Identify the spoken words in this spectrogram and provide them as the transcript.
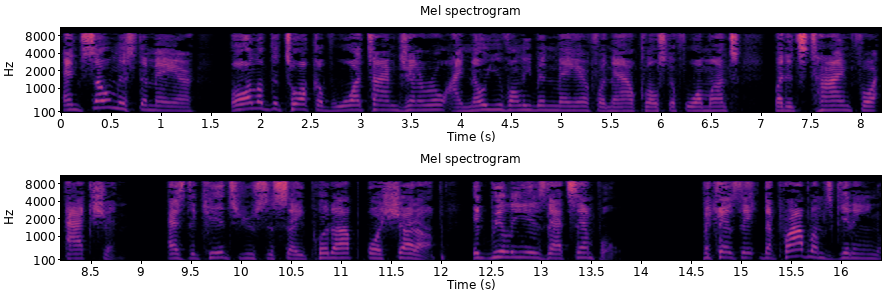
And so, Mr. Mayor, all of the talk of wartime general, I know you've only been mayor for now close to four months, but it's time for action. As the kids used to say, put up or shut up. It really is that simple because the, the problem's getting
